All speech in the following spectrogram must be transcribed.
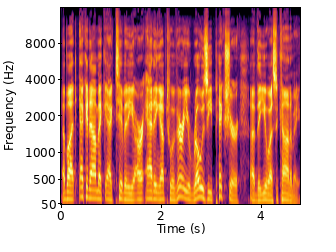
about economic activity are adding up to a very rosy picture of the U.S. economy.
